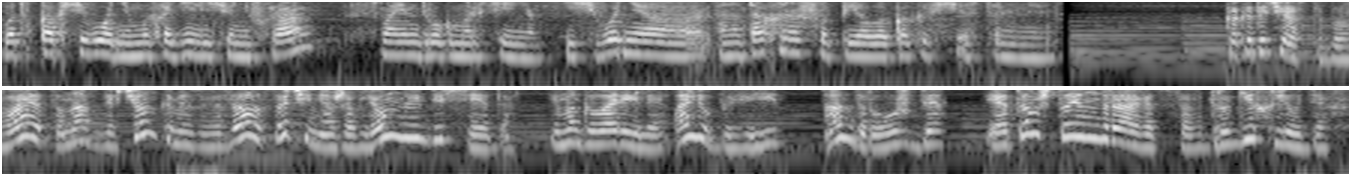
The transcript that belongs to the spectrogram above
Вот как сегодня мы ходили сегодня в храм с моим другом Арсением. И сегодня она так хорошо пела, как и все остальные. Как это часто бывает, у нас с девчонками завязалась очень оживленная беседа. И мы говорили о любви, о дружбе и о том, что им нравится в других людях.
